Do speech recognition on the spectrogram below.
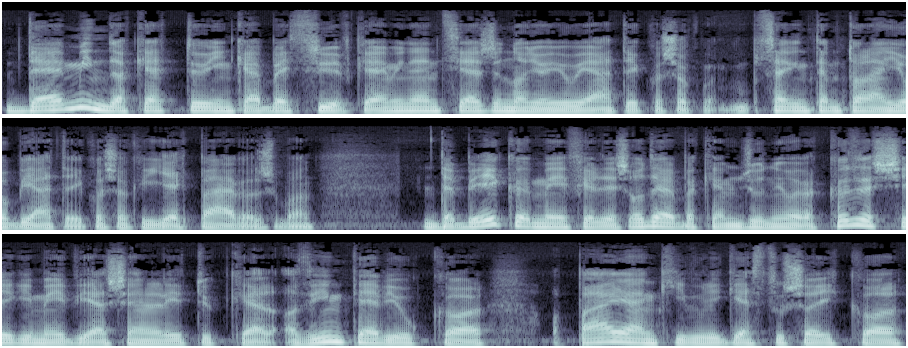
de mind a kettő inkább egy szürke eminenciás, de nagyon jó játékosok. Szerintem talán jobb játékosok így egy párosban de Baker Mayfield és Odell Beckham Jr. a közösségi médiás jelenlétükkel, az interjúkkal, a pályán kívüli gesztusaikkal,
